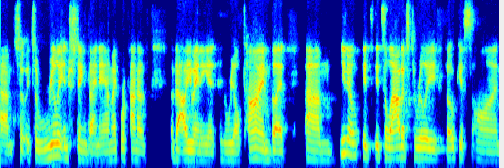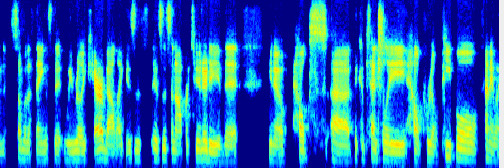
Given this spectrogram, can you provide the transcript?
Um, so it's a really interesting dynamic. We're kind of evaluating it in real time, but um, you know, it's it's allowed us to really focus on some of the things that we really care about. Like, is this is this an opportunity that you know helps uh, that could potentially help real people. Anyway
